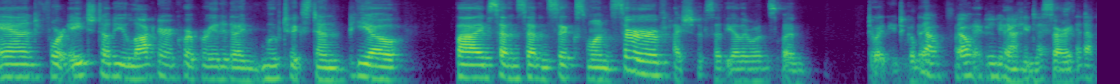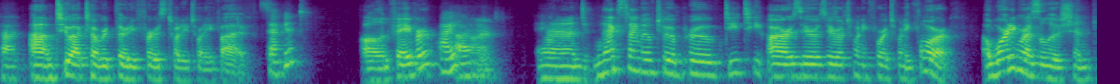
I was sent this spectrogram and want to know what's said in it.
And for HW Lochner Incorporated, I move to extend PO five seven seven six one serve. I should have said the other ones, but do I need to go back? No, no. Okay, you do Thank not you, to sorry. say that part. Um, to October thirty-first, twenty twenty-five. Second. All in favor? Hi. Aye. And next I move to approve DTR 002424, awarding resolution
